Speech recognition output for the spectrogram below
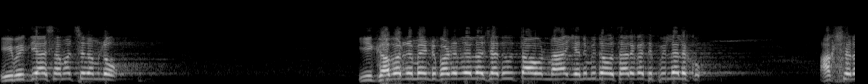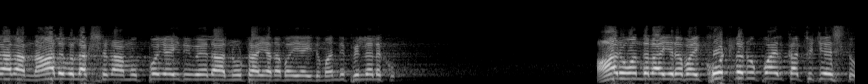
ఈ విద్యా సంవత్సరంలో ఈ గవర్నమెంట్ బడులలో చదువుతా ఉన్న ఎనిమిదవ తరగతి పిల్లలకు అక్షరాల నాలుగు లక్షల ముప్పై ఐదు వేల నూట ఎనభై ఐదు మంది పిల్లలకు ఆరు వందల ఇరవై కోట్ల రూపాయలు ఖర్చు చేస్తూ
